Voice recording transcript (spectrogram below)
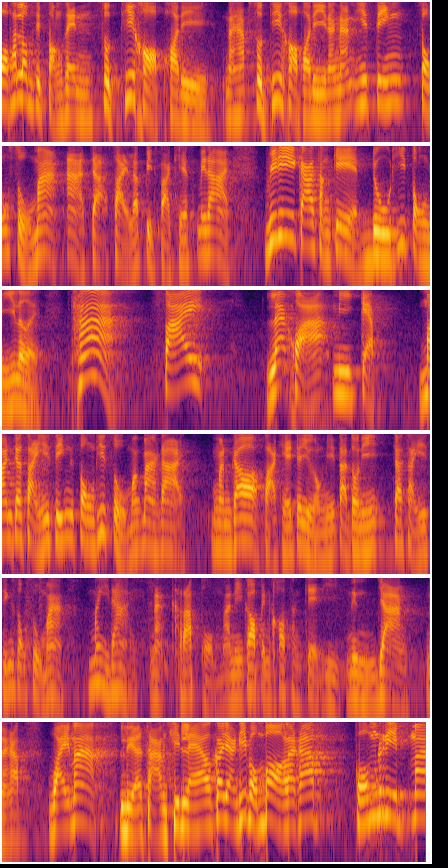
ตัวพัดลม 12 เซนสุดที่ขอบพอดีนะครับ สุดที่ขอบพอดีดังนั้นฮีทซิงทรงสูงมากอาจจะใส่และปิดฝาเคสไม่ได้ วิธีการสังเกตดูที่ตรงนี้เลย ถ้าซ้ายและขวามีแก็บมันจะใส่ฮีทซิงทรงที่สูงมากๆได้ มันก็ฝาเคสจะอยู่ตรงนี้ แต่ตัวนี้จะใส่ซิงค์ทรงสูงมากไม่ได้นะครับผมอันนี้ก็เป็นข้อสังเกตอีกหนึ่งอย่างนะครับ ไวมากเหลือ 3 ชิ้นแล้วก็อย่างที่ผมบอกแหล้วครับ ผมรีบมา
